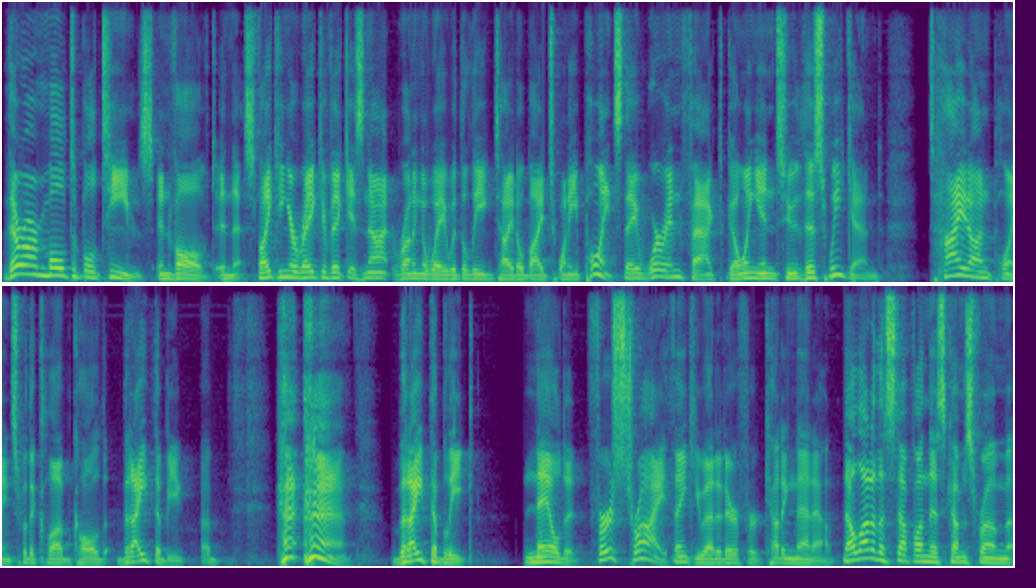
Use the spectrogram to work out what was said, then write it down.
there are multiple teams involved in this. Vikingur Reykjavik is not running away with the league title by 20 points. They were, in fact, going into this weekend tied on points with a club called Breidablik. Uh. Nailed it. First try. Thank you, editor, for cutting that out. Now, a lot of the stuff on this comes from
